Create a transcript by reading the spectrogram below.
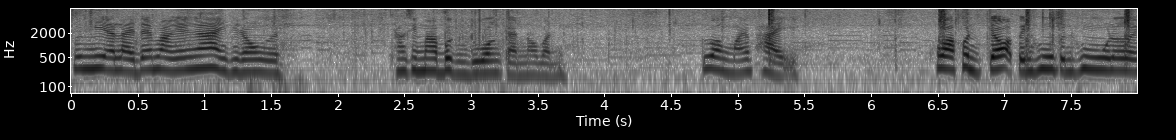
มันมีอะไรได้มาง่าย ๆ พี่น้องเอ้ยทางสิมาเบิ่งดวงกันเนาะวันนี้ ดวงไม้ไผ่เพราะว่าเพิ่นเจาะเป็นหูเป็นหูเลย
